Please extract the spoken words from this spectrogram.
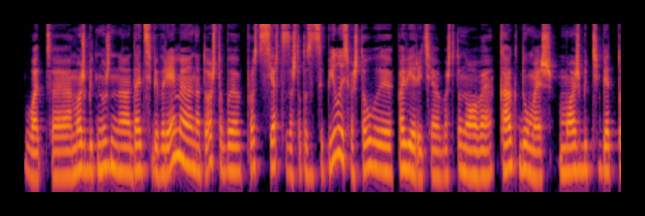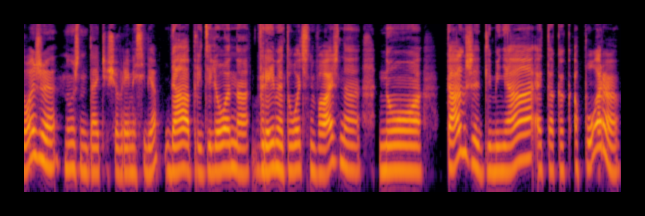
Вот, э, может быть, нужно дать себе время на то, чтобы просто сердце за что-то зацепилось, во что вы поверите, во что-то новое. Как думаешь, может быть, тебе тоже нужно дать еще время себе? Да, определенно. Время это очень важно, но также для меня это как опора,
